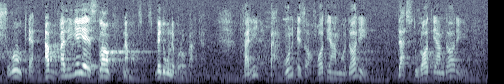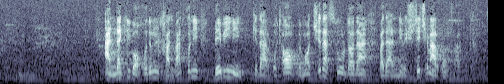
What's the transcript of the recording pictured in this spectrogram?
شروط اولیه اسلام نماز است. بدون برو ولی بر اون اضافاتی هم ما داریم. دستوراتی هم داریم. اندکی با خودمون خلوت کنیم ببینیم که در اتاق به ما چه دستور دادن و در نوشته چه مرقوم فرمودند.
